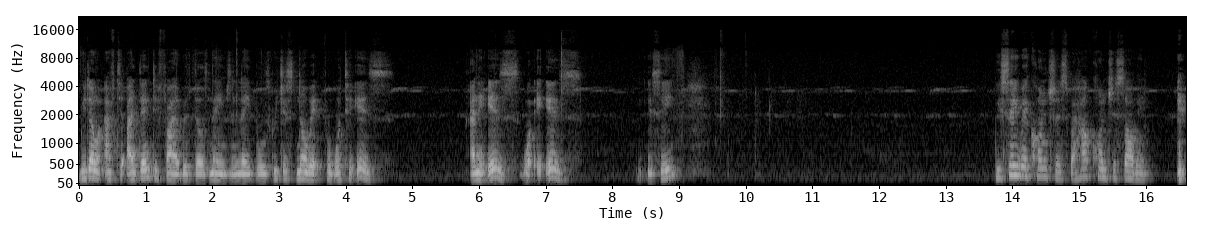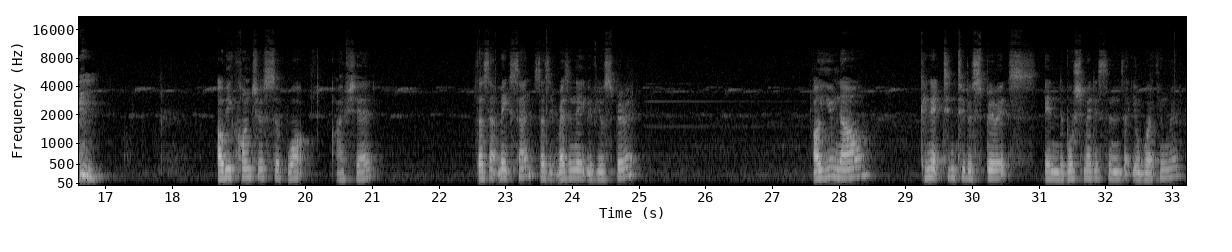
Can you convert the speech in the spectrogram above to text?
we don't have to identify with those names and labels, we just know it for what it is. And it is what it is. You see? We say we're conscious, but how conscious are we? are we conscious of what I've shared? Does that make sense? Does it resonate with your spirit? Are you now connecting to the spirits in the bush medicines that you're working with?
